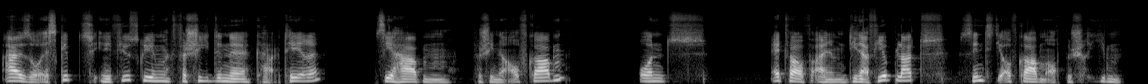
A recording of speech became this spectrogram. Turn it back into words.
Also, es gibt in Diffuse verschiedene Charaktere. Sie haben verschiedene Aufgaben und etwa auf einem DIN A4-Blatt sind die Aufgaben auch beschrieben.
